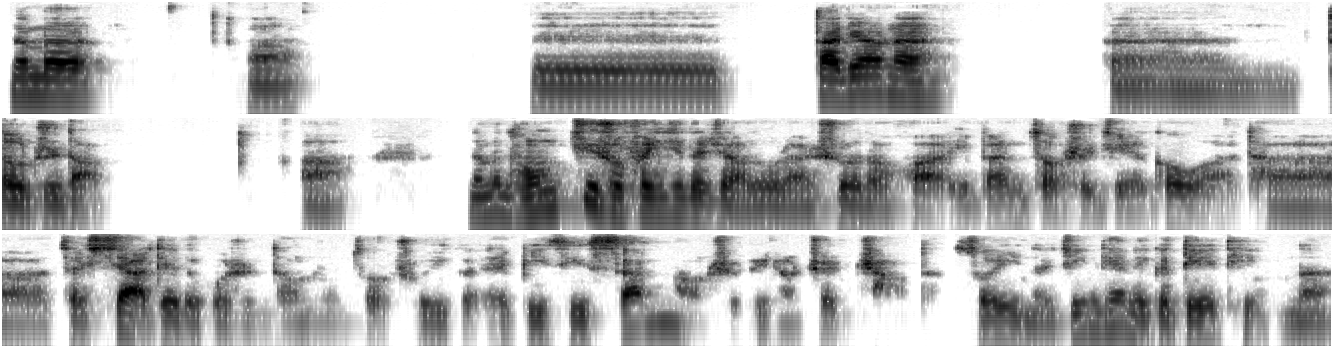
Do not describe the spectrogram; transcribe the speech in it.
那么啊呃大家呢嗯都知道。那么从技术分析的角度来说的话，一般走势结构啊，它在下跌的过程当中走出一个 A、B、C 三浪是非常正常的。所以呢，今天的一个跌停呢，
